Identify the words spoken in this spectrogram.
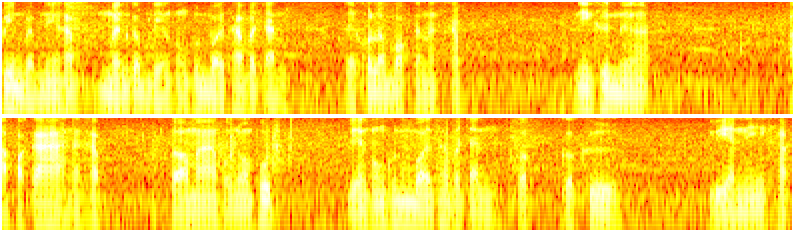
ปิ้นแบบนี้ครับเหมือนกับเหรียญของคุณบอยท่าประจันแต่คนละบล็อกกันนะครับ นี่คือเนื้ออัปปาก้านะครับ ต่อมาผมจะมาพูดเหรียญของคุณบอยท่าประจันก็ก็คือเหรียญนี้ครับ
